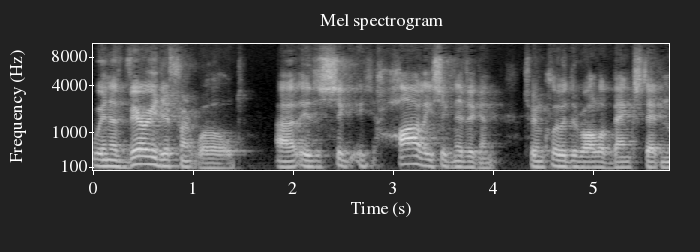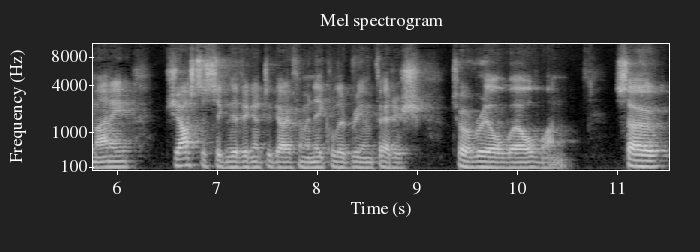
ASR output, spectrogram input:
we're in a very different world. Uh, it is sig- highly significant to include the role of banks, debt and money, just as significant to go from an equilibrium fetish to a real world one. So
